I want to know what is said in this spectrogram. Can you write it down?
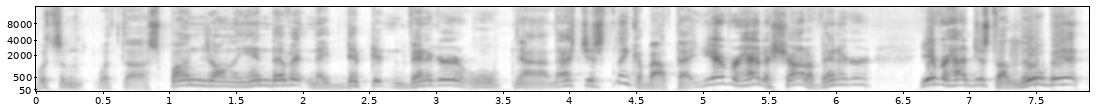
with some with a sponge on the end of it, and they dipped it in vinegar. Ooh, now that's just think about that. You ever had a shot of vinegar? You ever had just a little bit,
